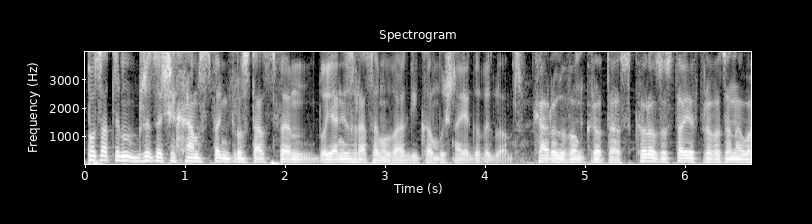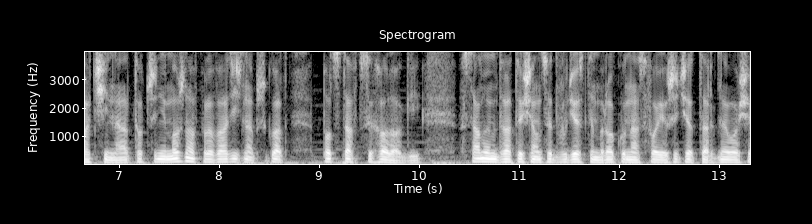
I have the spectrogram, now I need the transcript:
poza tym brzydzę się chamstwem i prostactwem, bo ja nie zwracam uwagi komuś na jego wygląd. Karol von Krota. Skoro zostaje wprowadzona łacina, to czy nie można wprowadzić na przykład podstaw psychologii? W samym 2020 roku na swoje życie targnęło się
